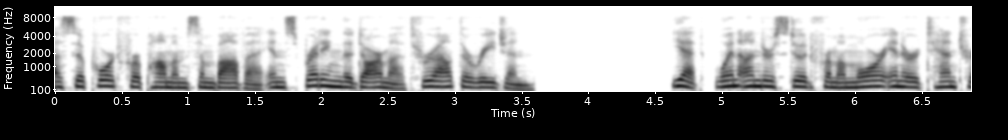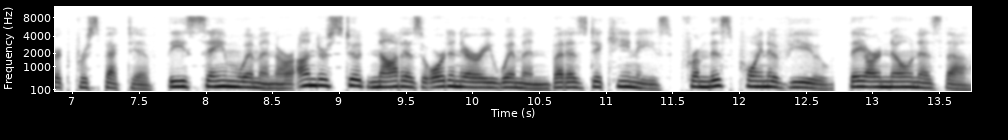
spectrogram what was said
a support for Padmasambhava in spreading the Dharma throughout the region. Yet, when understood from a more inner tantric perspective, these same women are understood not as ordinary women but as dakinis. From this point of view, they are known as the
